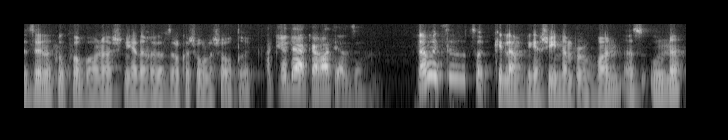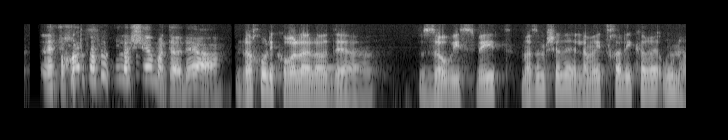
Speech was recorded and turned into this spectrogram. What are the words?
את זה נתנו כבר בעונה השנייה דרך אגב, זה לא קשור לשורטרק. אני יודע, קראתי על זה. למה את זה לא צריך? כי למה? בגלל שהיא נאמבר 1 אז אונה? לפחות fuck? נתנו לה שם, אתה יודע. לא יכול לקרוא לה, לא יודע, זוהי סוויט? מה זה משנה? למה היא צריכה להיקרא אונה?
